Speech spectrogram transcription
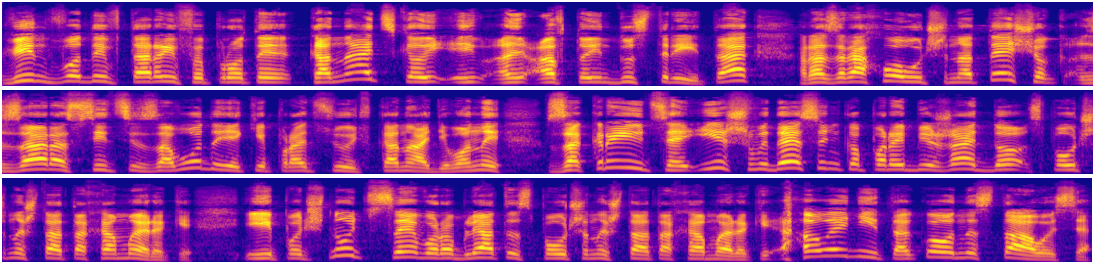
Він вводив тарифи проти канадської е, автоіндустрії, так розраховуючи на те, що зараз всі ці заводи, які працюють в Канаді, вони закриються і швидесенько перебіжать до Сполучених Штатів Америки і почнуть все виробляти в Сполучених Штатах Америки. Але ні, такого не сталося.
